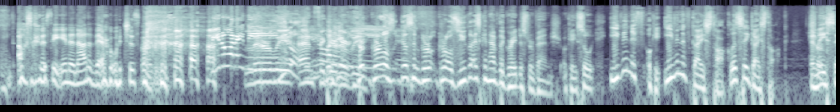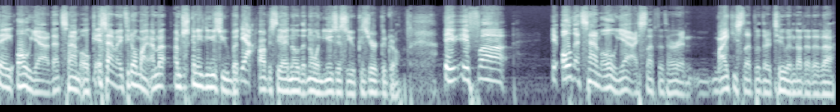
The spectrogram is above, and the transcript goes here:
I was gonna say in and out of there, which is good. you know what I mean? Literally You know- and you know what I figuratively. mean? Girls, listen, girl, girls, you guys can have the greatest revenge. Okay, so even if okay, even if guys talk, let's say guys talk, and they say, "Oh yeah, that's Sam." Okay, Sam, if you don't mind, I'm not. I'm just going to use you, but Yeah. obviously I know that no one uses you because you're a good girl. If, if uh, if- oh, that's Sam. Oh yeah, I slept with her, and Mikey slept with her too, and da da da da.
